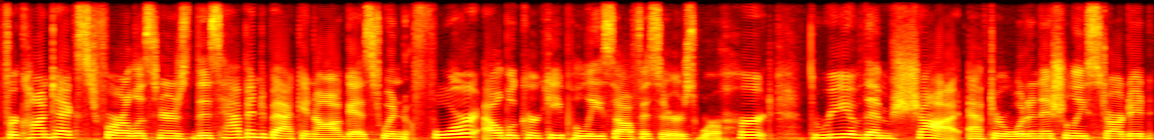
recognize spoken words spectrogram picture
For context for our listeners, this happened back in August when four Albuquerque police officers were hurt, three of them shot after what initially started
